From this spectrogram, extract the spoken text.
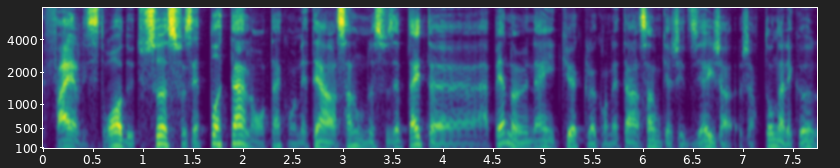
faire l'histoire de tout ça, ça faisait pas tant longtemps qu'on était ensemble. là. Ça faisait peut-être à peine un an et quelques qu'on était ensemble que j'ai dit, hey, je retourne à l'école.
